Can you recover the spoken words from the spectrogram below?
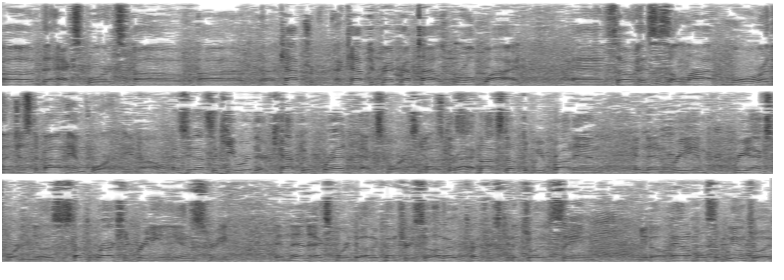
of the exports of uh, uh captive, uh, captive bred reptiles worldwide. And so this is a lot more than just about import, you know. And see, that's the key word there: captive bred exports. You that's know, this correct. is not stuff that we brought in and then re re-exporting. You know, this is stuff that we're actually breeding in the industry and then exporting to other countries, so other countries can enjoy the same, you know, animals that we enjoy.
